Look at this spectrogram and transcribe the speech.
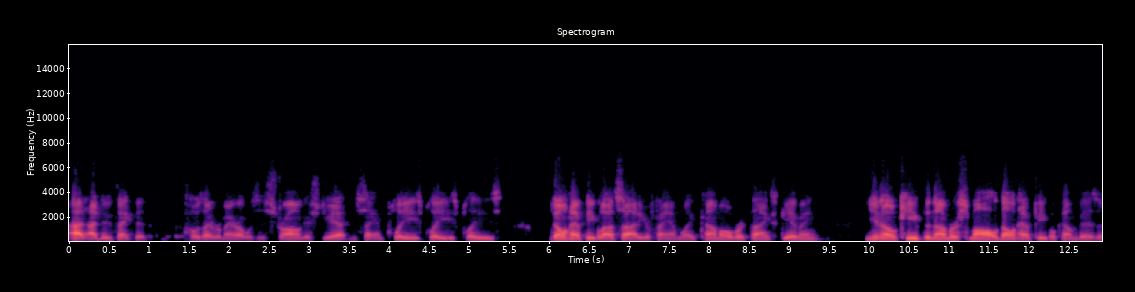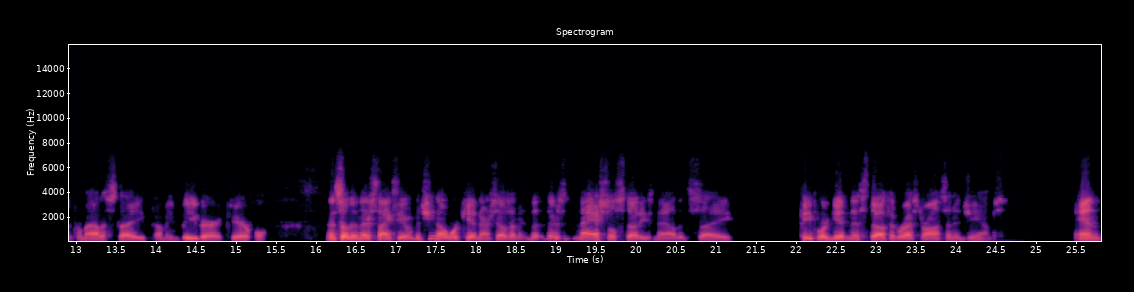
I, I do think that jose romero was his strongest yet in saying please please please don't have people outside of your family come over thanksgiving you know, keep the numbers small. Don't have people come visit from out of state. I mean, be very careful. And so then there's Thanksgiving, but you know, we're kidding ourselves. I mean, th- there's national studies now that say people are getting this stuff at restaurants and in gyms, and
